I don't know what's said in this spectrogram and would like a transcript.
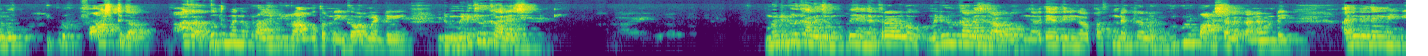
టు ఇప్పుడు ఫాస్ట్గా బాగా అద్భుతమైన ప్రాజెక్టులు రాబోతున్నాయి గవర్నమెంట్ ఇటు మెడికల్ కాలేజీ మెడికల్ కాలేజ్ ముప్పై ఎనిమిది ఎకరాల్లో మెడికల్ కాలేజ్ రాబోతుంది. అదేవిధంగా పదకొండు ఎకరాల గురుకుల పాఠశాల కానివ్వండి. అదేవిధంగా మీకు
